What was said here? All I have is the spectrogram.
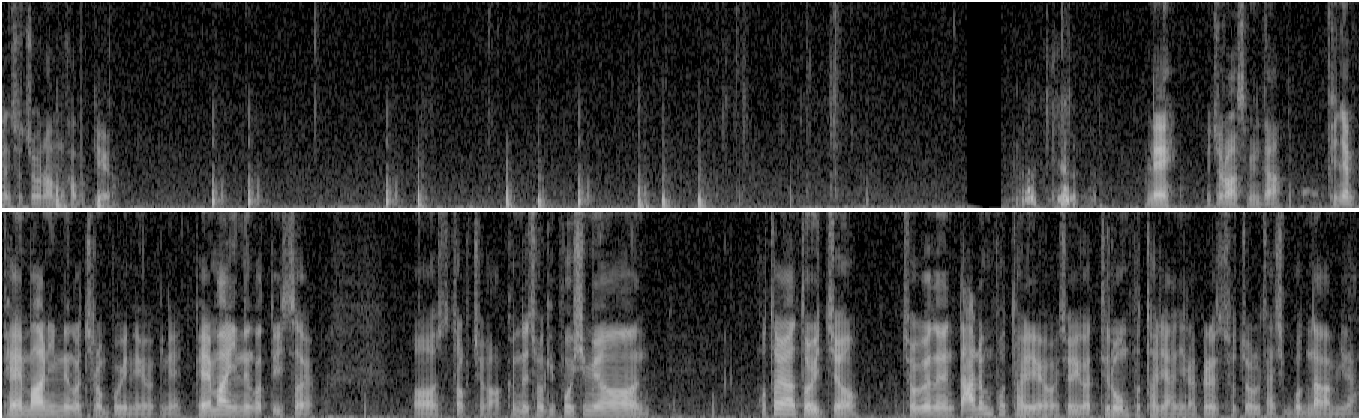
일단 저쪽으로 한번 가볼게요. 네, 이쪽으로 왔습니다. 그냥 배만 있는 것처럼 보이네요, 여기는. 배만 있는 것도 있어요. 어, 스트럭처가. 근데 저기 보시면 포탈이 하나 더 있죠? 저거는 다른 포탈이에요. 저희가 들어온 포탈이 아니라. 그래서 저쪽으로 다시 못 나갑니다.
